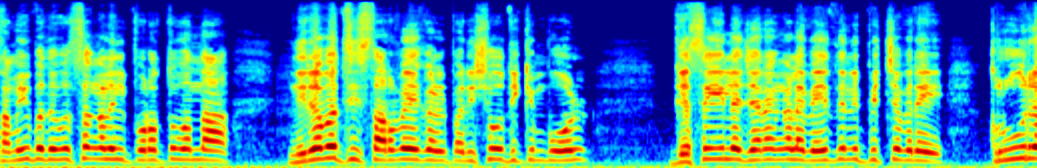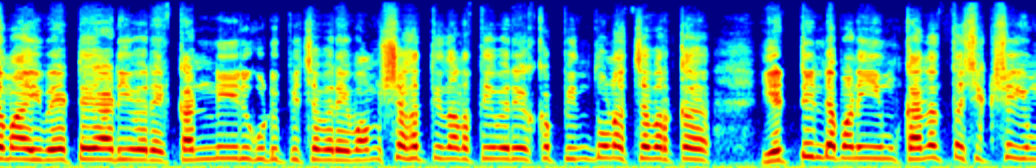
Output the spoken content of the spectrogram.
സമീപ ദിവസങ്ങളിൽ പുറത്തുവന്ന നിരവധി സർവേകൾ പരിശോധിക്കുമ്പോൾ ഗസയിലെ ജനങ്ങളെ വേദനിപ്പിച്ചവരെ ക്രൂരമായി വേട്ടയാടിയവരെ കണ്ണീര് കുടിപ്പിച്ചവരെ വംശഹത്യ നടത്തിയവരെയൊക്കെ പിന്തുണച്ചവർക്ക് എട്ടിന്റെ പണിയും കനത്ത ശിക്ഷയും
